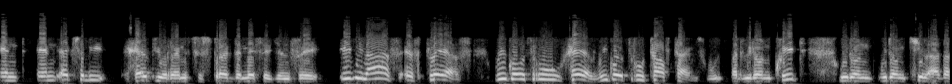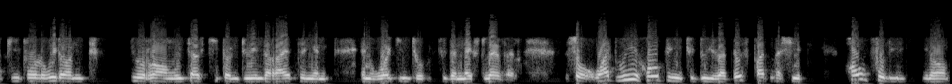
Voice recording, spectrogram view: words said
and and actually help you Rams to spread the message and say even us as players we go through hell. We go through tough times. But we don't quit. We don't we don't kill other people. We don't do wrong. We just keep on doing the right thing and and working to to the next level. So what we're hoping to do is that this partnership hopefully you know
